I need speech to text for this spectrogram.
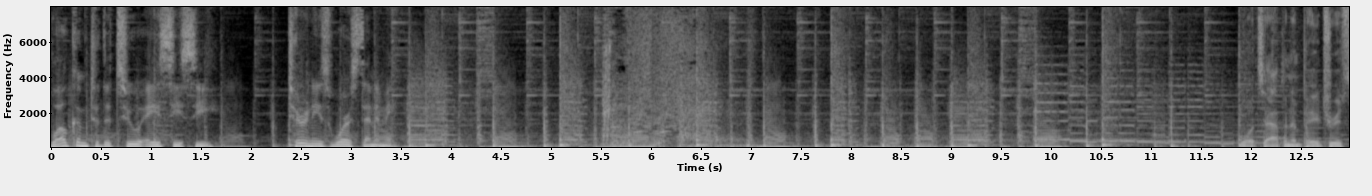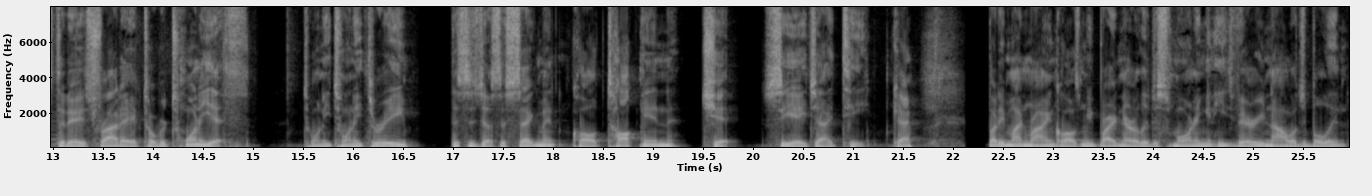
Welcome to the 2ACC, tyranny's worst enemy. What's happening, Patriots? Today is Friday, October 20th, 2023. This is just a segment called Talking Chit, C H I T. Okay. Buddy of mine, Ryan, calls me bright and early this morning, and he's very knowledgeable in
